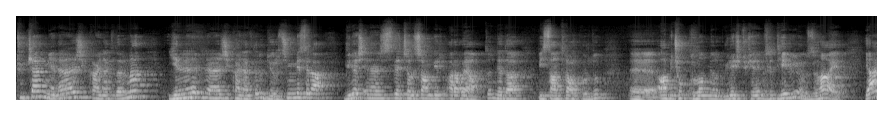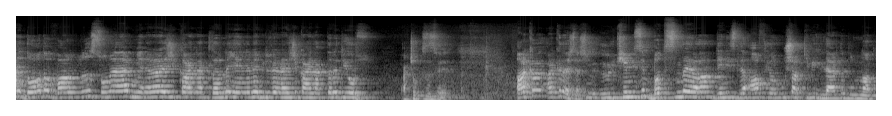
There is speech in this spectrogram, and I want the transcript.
tükenmeyen enerji kaynaklarına yenilenebilir enerji kaynakları diyoruz. Şimdi mesela güneş enerjisiyle çalışan bir araba yaptın ya da bir santral kurdun. Ee, abi çok kullanmayalım güneş tükenebilir diyebiliyor musun? Hayır. Yani doğada varlığı sona ermeyen enerji kaynaklarına yenilenebilir enerji kaynakları diyoruz. Bak çok hızlı söyledim. Arka, arkadaşlar şimdi ülkemizin batısında yer alan Denizli, Afyon, Uşak gibi illerde bulunan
